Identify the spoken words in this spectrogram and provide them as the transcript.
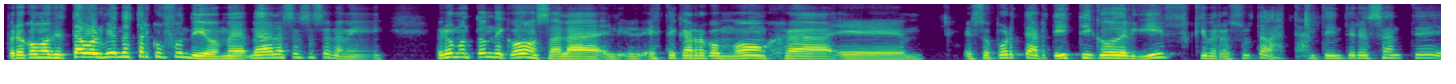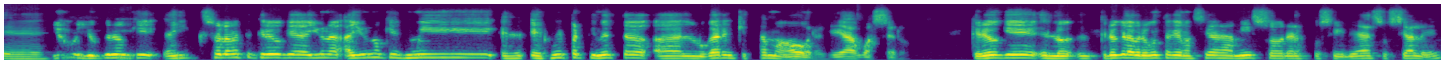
pero como que está volviendo a estar confundido, me, da la sensación a mí. Pero un montón de cosas, este carro con monja, el soporte artístico del GIF, que me resulta bastante interesante. Eh, yo, creo que ahí solamente creo que hay, una, hay uno que es muy, es, muy pertinente al lugar en que estamos ahora, que es Aguacero. Creo que, creo que la pregunta que me hacías a mí sobre las posibilidades sociales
